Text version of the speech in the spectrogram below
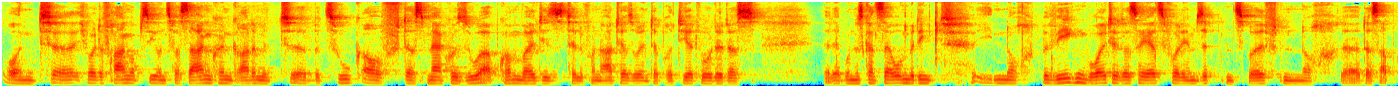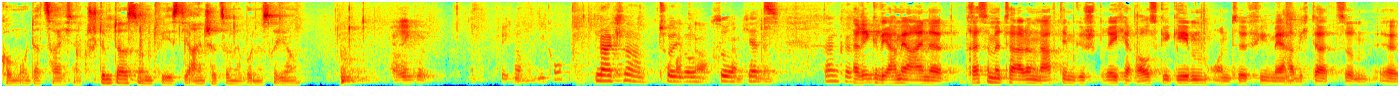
Und äh, ich wollte fragen, ob Sie uns was sagen können, gerade mit äh, Bezug auf das Mercosur-Abkommen, weil dieses Telefonat ja so interpretiert wurde, dass der Bundeskanzler unbedingt ihn noch bewegen wollte, dass er jetzt vor dem 7.12. noch äh, das Abkommen unterzeichnet. Stimmt das und wie ist die Einschätzung der Bundesregierung? Herr Rinke, kriege ich noch ein Mikro? Na klar, Entschuldigung. Klar, so, jetzt. Danke. Herr Rinke, wir haben ja eine Pressemitteilung nach dem Gespräch herausgegeben und äh, viel mehr habe ich da zum äh,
